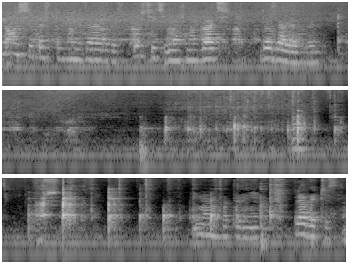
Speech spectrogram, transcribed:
I on się też powinien zaraz rozpuścić i można wlać do zalewy. Proszę. I mamy patelnię prawie czystą.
